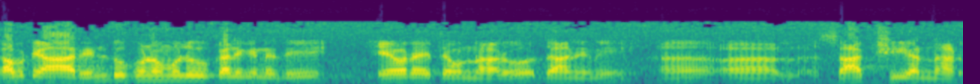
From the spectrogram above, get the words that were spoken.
కాబట్టి ఆ రెండు గుణములు కలిగినది ఎవరైతే ఉన్నారో దానిని సాక్షి అన్నారు.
